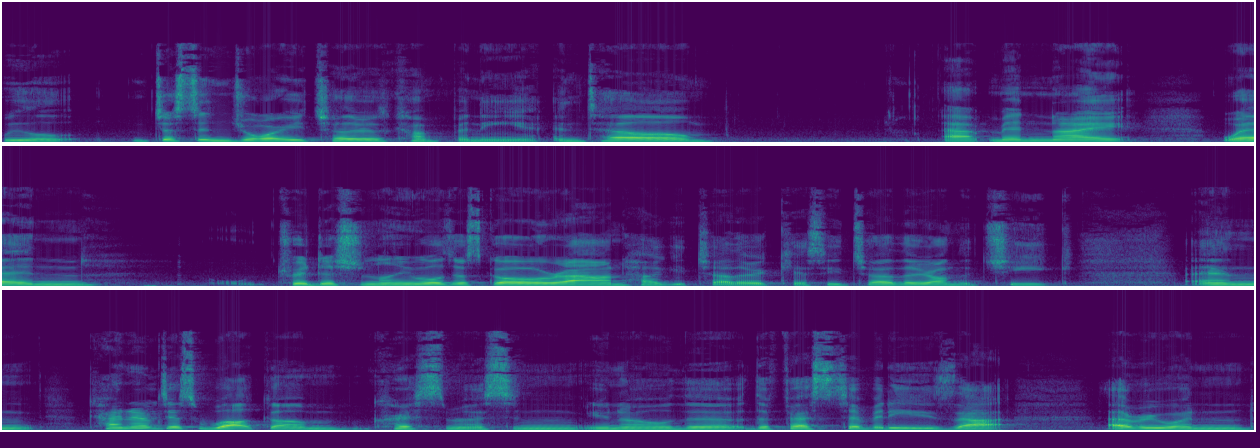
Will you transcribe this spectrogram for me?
we'll just enjoy each other's company until at midnight when traditionally we'll just go around, hug each other, kiss each other on the cheek and kind of just welcome Christmas and you know the the festivities that everyone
